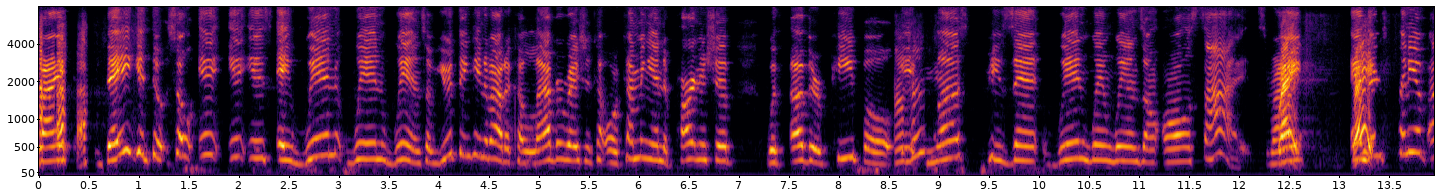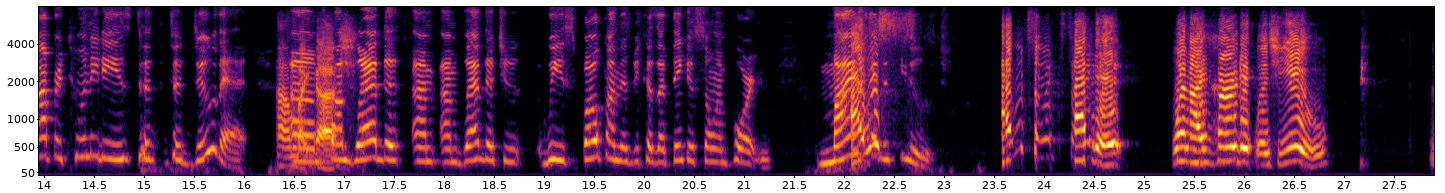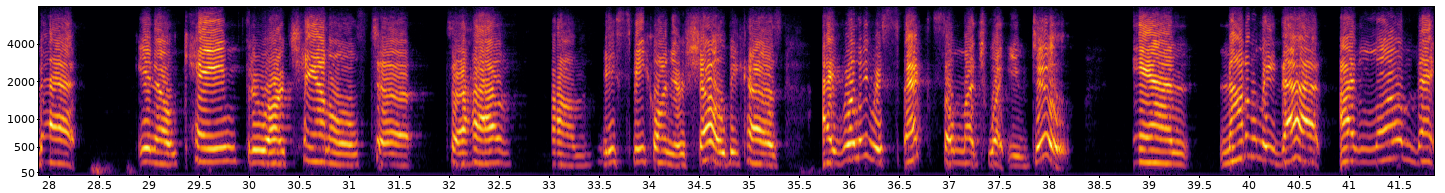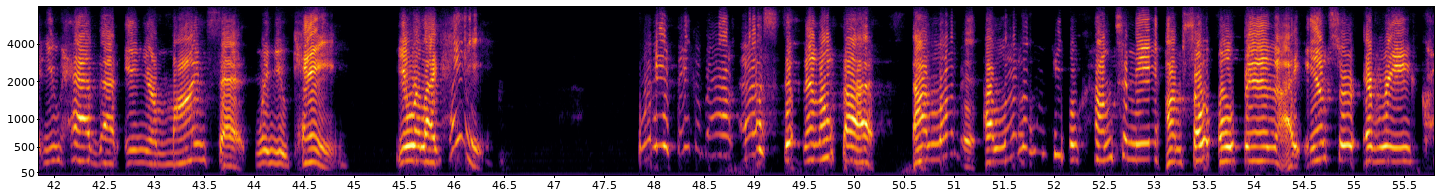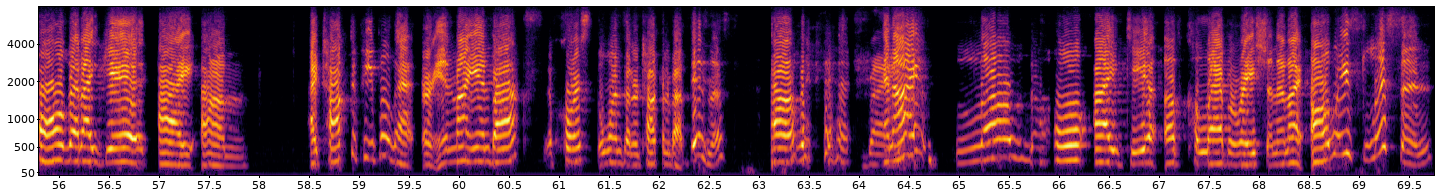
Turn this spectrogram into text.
right? they get to so it, it is a win-win-win. So if you're thinking about a collaboration or coming into partnership with other people, it mm-hmm. must present win-win-wins on all sides, right? right. And right. there's plenty of opportunities to to do that. Oh my um, gosh. So I'm glad that I'm I'm glad that you we spoke on this because I think it's so important. Mindset was, is huge. I was so excited when I heard it was you that you know, came through our channels to to have um, me speak on your show because I really respect so much what you do. And not only that, I love that you had that in your mindset when you came. You were like, hey, what do you think about us? And I thought, I love it. I love it when people come to me. I'm so open. I answer every call that I get. I um, I talk to people that are in my inbox, of course, the ones that are talking about business. Um, right. And I love the whole idea of collaboration. And I always listen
